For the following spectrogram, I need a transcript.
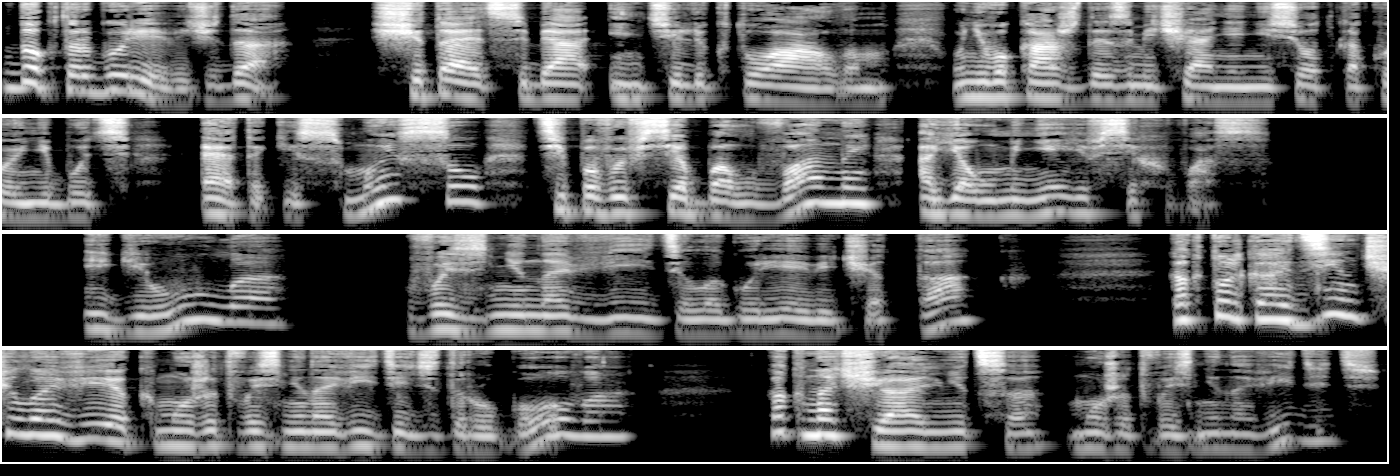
Доктор Гуревич, да, считает себя интеллектуалом. У него каждое замечание несет какой-нибудь этакий смысл, типа вы все болваны, а я умнее всех вас. И Геула возненавидела Гуревича так, как только один человек может возненавидеть другого, как начальница может возненавидеть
